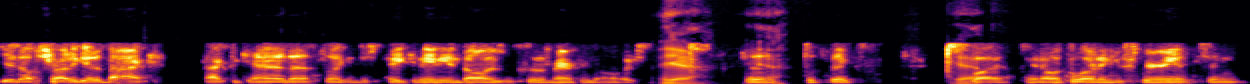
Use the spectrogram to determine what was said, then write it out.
you know, try to get it back, back to Canada so I can just pay Canadian dollars instead of American dollars. Yeah. To, yeah. to fix. Yeah. But, you know, it's a learning experience and,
